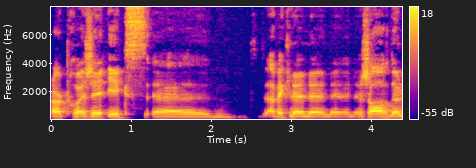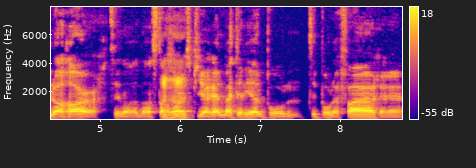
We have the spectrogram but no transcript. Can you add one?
un projet X euh, avec le, le, le, genre de l'horreur dans, dans Star. Wars. Puis il y aurait le matériel pour, pour le faire. Euh,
